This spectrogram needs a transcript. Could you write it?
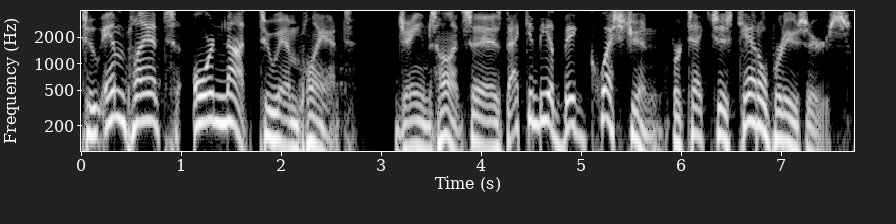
To implant or not to implant? James Hunt says that can be a big question for Texas cattle producers.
